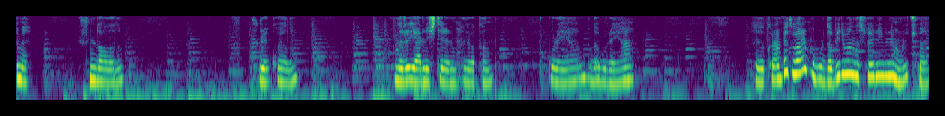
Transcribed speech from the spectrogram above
Değil mi? Şunu da alalım. Şuraya koyalım. Bunları yerleştirelim. Hadi bakalım. Buraya. Bu da buraya. Ee, krampet var mı burada? Biri bana söyleyebilir mi lütfen?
